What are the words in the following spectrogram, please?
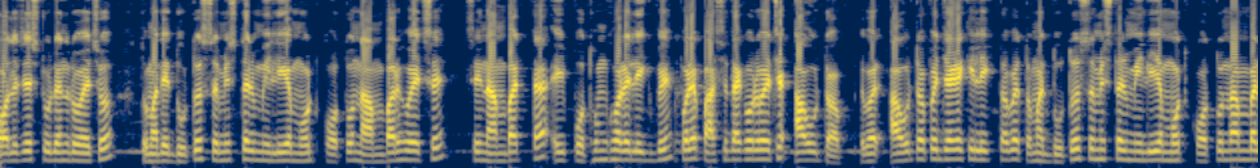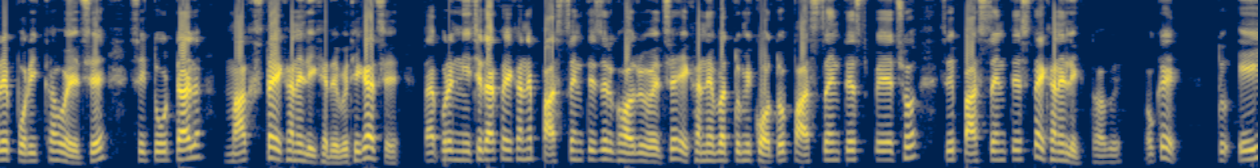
কলেজের স্টুডেন্ট রয়েছো, তোমাদের দুটো সেমিস্টার মিলিয়ে মোট কত নাম্বার হয়েছে, সেই নাম্বারটা এই প্রথম ঘরে লিখবে। পরে পাশে দেখো রয়েছে আউট অফ এবার আউট অফের জায়গায় কি লিখতে হবে? তোমার দুটো সেমিস্টার মিলিয়ে মোট কত নাম্বারে পরীক্ষা হয়েছে, সেই টোটাল মার্কসটা এখানে লিখে দেবে, ঠিক আছে? তারপরে নিচে দেখো এখানে পার্সেন্টেজের ঘর রয়েছে, এখানে এবার তুমি কত পার্সেন্টেজ পেয়েছ, সেই পার্সেন্টেজটা এখানে লিখতে হবে ওকে তো এই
